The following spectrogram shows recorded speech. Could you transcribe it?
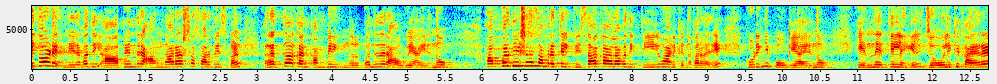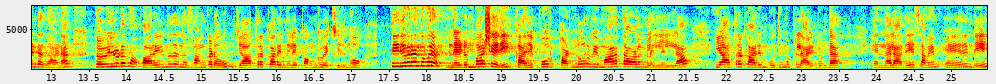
ഇതോടെ നിരവധി ആഭ്യന്തര അന്താരാഷ്ട്ര സർവീസുകൾ റദ്ദാക്കാൻ കമ്പനി നിർബന്ധിതരാവുകയായിരുന്നു. അപ്രതീക്ഷിത സമരത്തിൽ വിസ കാലാവധി തീരുമാനിക്കുന്നവർ വരെ കുടുങ്ങിപ്പോവുകയായിരുന്നു. എന്നെത്തില്ലെങ്കിൽ ജോലിക്ക് കയറേണ്ടതാണ് തൊഴിലുടമ പറയുന്നതെന്ന സങ്കടവും യാത്രക്കാർ ഇന്നലെ പങ്കുവച്ചിരുന്നു. തിരുവനന്തപുരം നെടുമ്പാശ്ശേരി കരിപ്പൂർ കണ്ണൂർ വിമാനത്താവളങ്ങളിലെല്ലാ യാത്രക്കാരും ബുദ്ധിമുട്ടിലായിട്ടുണ്ട്. എന്നാൽ അതേസമയം എയർ ഇന്ത്യയിൽ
